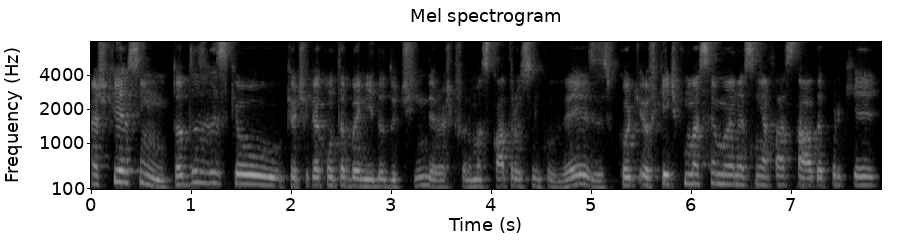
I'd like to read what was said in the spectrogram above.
Acho que, assim, todas as vezes que eu, que eu tive a conta banida do Tinder, acho que foram umas quatro ou cinco vezes, eu fiquei, tipo, uma semana, assim, afastada, porque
